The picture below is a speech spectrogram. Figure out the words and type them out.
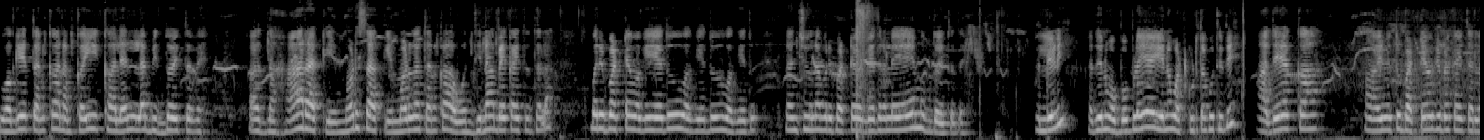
ಒಗೆ ತನಕ ನಮ್ಮ ಕೈ, ಕಾಲೆಲ್ಲ ಬಿದ್ದೋಯ್ತವೆ. ಅದನ್ನ ಹಾರಾಕಿ, ಮಡ್ಸಾಕಿ ಮಡ್ಗೋ ತನಕ ಒಂದು ದಿನ ಬೇಕಾಯ್ತದಲ್ಲ? ಬರೀ ಬಟ್ಟೆ ಒಗೆಯೋದು ಒಗೆಯೋದು ಒಗೆಯೋದು. ನನ್ನ ಜೀವನ ಬರೀ ಬಟ್ಟೆ ಒಗೆಯೋದ್ರಲ್ಲೇ ಮುಗ್ದೋಯ್ತದೆ. ಅಲ್ಲೇಳಿ ಅದೇನು ಒಬ್ಬೊಬ್ಬಳೇ ಏನೋ ಒಟ್ಕೊಡ್ತಾ ಕೂತಿದ್ದಿ ಅದೇ ಅಕ್ಕ. ಇವತ್ತು ಬಟ್ಟೆ ಒಗಿಬೇಕಾಯ್ತಲ್ಲ.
